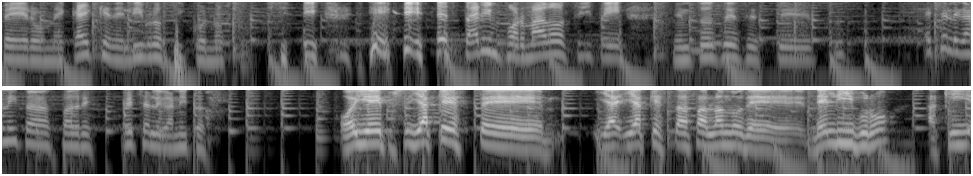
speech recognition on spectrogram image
pero me cae que de libros sí conozco. Estar informado, sí, sí. Entonces, este, pues, échale ganitas, padre, échale ganitas. Oye, pues ya que este, ya, ya que estás hablando de, de libro, aquí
